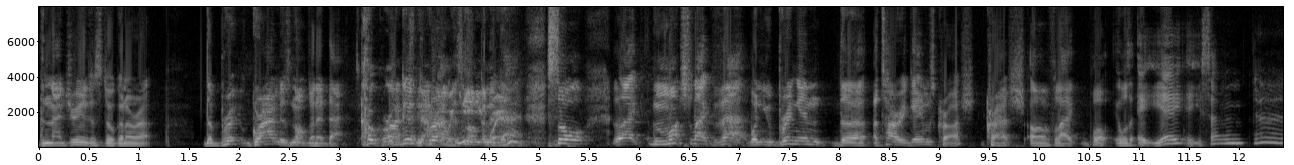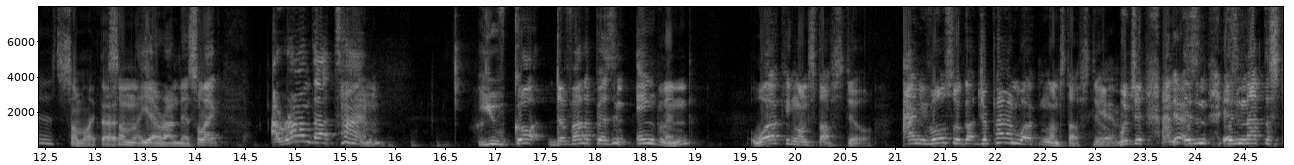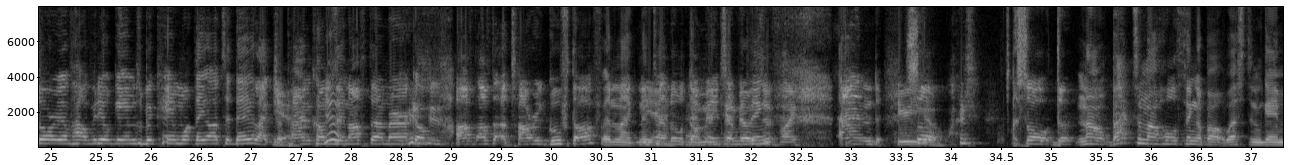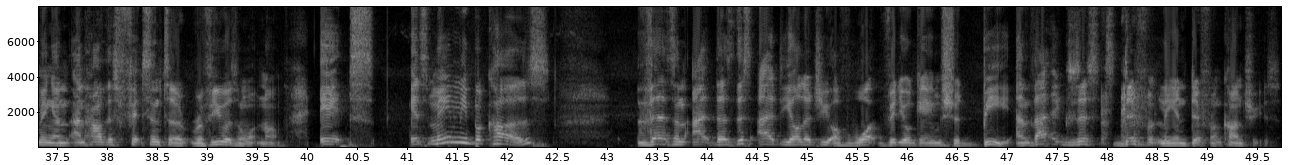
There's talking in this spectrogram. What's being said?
the Nigerians are still gonna rap. The Brit grime is not gonna die. Oh, grime is not going is not gonna anywhere. die. So, like, much like that, when you bring in the Atari Games crash, crash of like, well, it was 88, 87, Yeah, something like that. something like, yeah, around there. So, like, around that time, you've got developers in England working on stuff still. And you've also got Japan working on stuff still, Yeah. which is and Yeah. isn't isn't that the story of how video games became what they are today? Like Yeah. Japan comes Yeah. in after America, after, after Atari goofed off, and like Nintendo and dominates Nintendo's everything. like, and Here you so, go. so the, now back to my whole thing about Western gaming and, and how this fits into reviewers and whatnot. It's it's mainly because there's an there's this ideology of what video games should be, and that exists differently in different countries.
